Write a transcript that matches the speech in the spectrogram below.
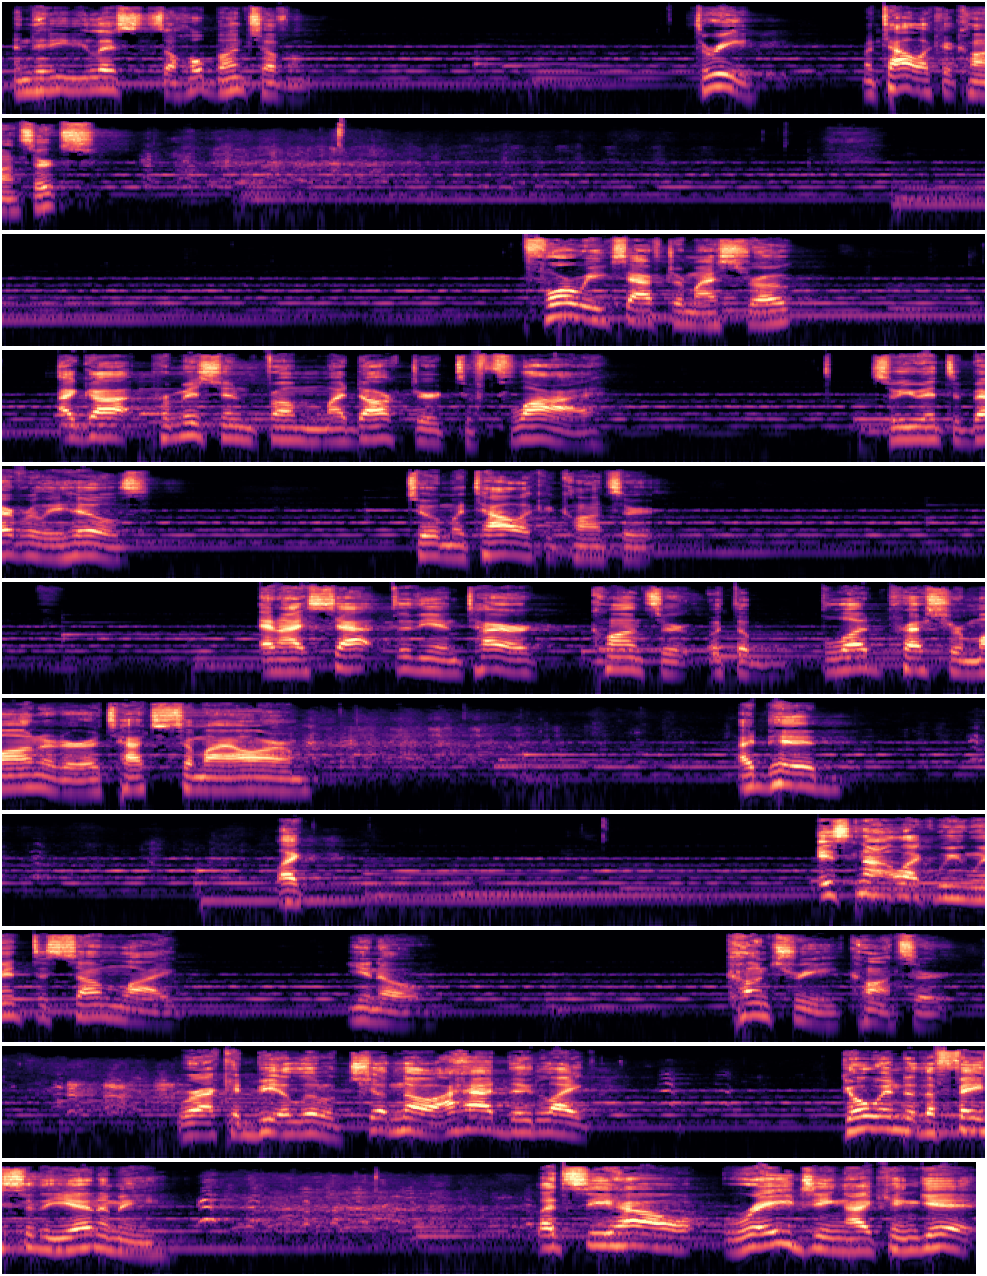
And then he lists a whole bunch of them. Three Metallica concerts. Four weeks after my stroke, I got permission from my doctor to fly. So we went to Beverly Hills to a Metallica concert. And I sat through the entire concert with a blood pressure monitor attached to my arm. I did. It's not like we went to some, like, you know, country concert where I could be a little chill. No, I had to, like, go into the face of the enemy. Let's see how raging I can get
